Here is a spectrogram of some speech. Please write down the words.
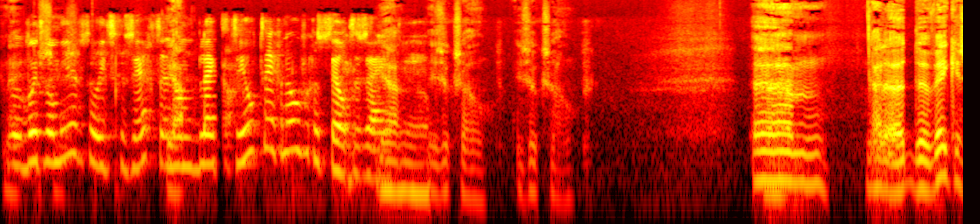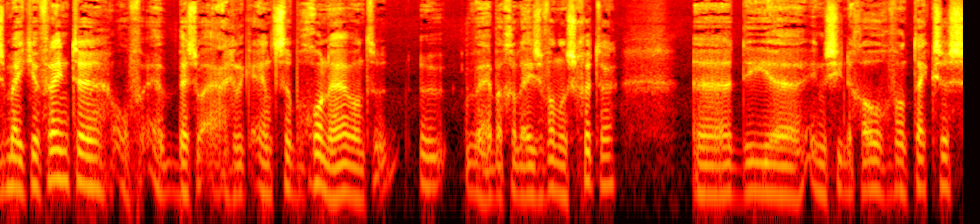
nee er wordt wel meer zoiets gezegd en Ja. dan blijkt het heel tegenovergesteld te zijn. Ja, Ja. is ook zo. Is ook zo. Nou, de, de week is een beetje vreemd, eh, of eh, best wel eigenlijk ernstig begonnen. Hè? Want eh, we hebben gelezen van een schutter die in de synagoge van Texas,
